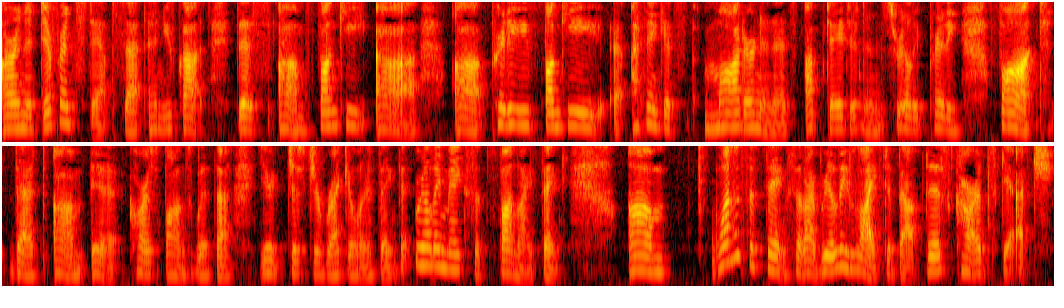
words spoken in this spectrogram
are in a different stamp set, and you've got this um, funky, uh, uh, pretty funky, I think it's modern and it's updated and it's really pretty font that um, corresponds with uh, your just your regular thing. That really makes it fun, I think. Um, one of the things that I really liked about this card sketch,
